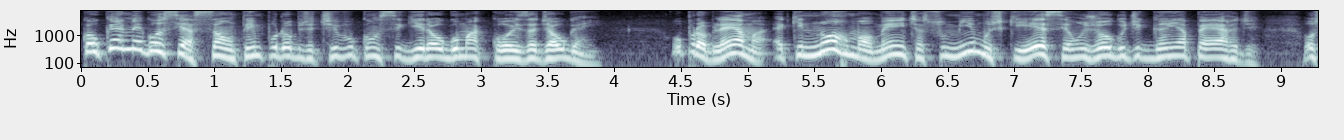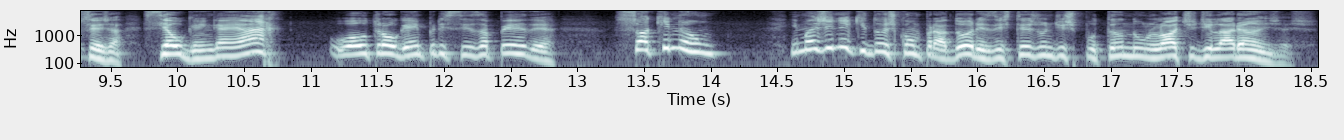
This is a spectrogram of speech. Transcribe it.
Qualquer negociação tem por objetivo conseguir alguma coisa de alguém. O problema é que normalmente assumimos que esse é um jogo de ganha-perde. Ou seja, se alguém ganhar, o outro alguém precisa perder. Só que não. Imagine que dois compradores estejam disputando um lote de laranjas.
